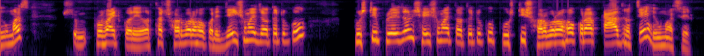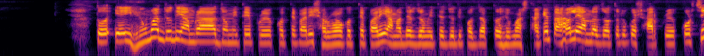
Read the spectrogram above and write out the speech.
হিউমাস প্রোভাইড করে, অর্থাৎ সরবরাহ করে। যেই সময় যতটুকু পুষ্টি প্রয়োজন, সেই সময় ততটুকু পুষ্টি সরবরাহ করার কাজ হচ্ছে হিউমাসের। তো এই হিউমাস যদি আমরা জমিতে প্রয়োগ করতে পারি, সরবরাহ করতে পারি, আমাদের জমিতে যদি পর্যাপ্ত হিউমাস থাকে, তাহলে আমরা যতটুকু সার প্রয়োগ করছি,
